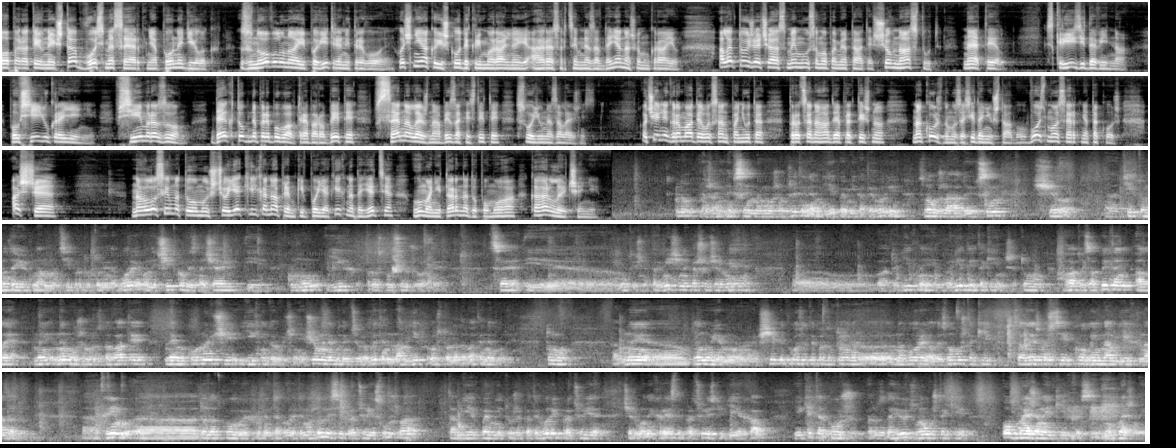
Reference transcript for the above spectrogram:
Оперативний штаб 8 серпня, понеділок. Знову лунають повітряні тривоги. Хоч ніякої шкоди, крім моральної, агресор цим не завдає нашому краю. Але в той же час ми мусимо пам'ятати, що в нас тут не тил. Скрізь іде війна. По всій Україні, всім разом. Де хто б не перебував, треба робити все належне, аби захистити свою незалежність. Очільник громади Олександр Панюта про це нагадує практично на кожному засіданні штабу, 8 серпня також. А ще наголосив на тому, що є кілька напрямків, по яких надається гуманітарна допомога Кагарличині. Ну, на жаль, не всім ми можемо жителям, є певні категорії. Знову ж нагадую всім, що е, ті, хто надають нам ці продуктові набори, вони чітко визначають і кому їх розповсюджувати. Це і е, внутрішньо переміщені першочергово, е, багатодітні, інваліди і таке інше. Тому багато запитань, але ми не можемо роздавати, не виконуючи їхні доручення. Якщо ми не будемо цього робити, нам їх просто надавати не будуть. Тому е, ми плануємо ще підвозити продуктові е, набори, але знову ж таки в залежності, коли нам їх нададуть. Е, Крім е, додаткових, будемо так говорити, можливостей, працює служба, там є певні теж категорії, працює Червоний Хрест і працює студія Хаб, які також роздають знову ж таки обмеженої кількості. Кількості.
